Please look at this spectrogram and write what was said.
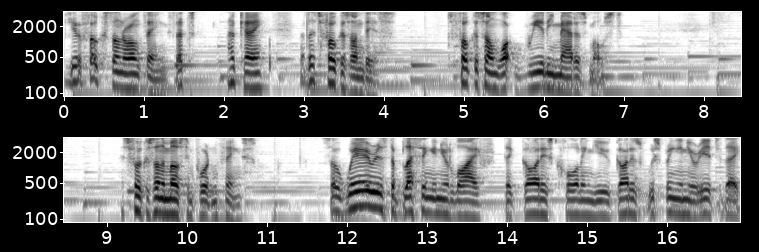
you're focused on the wrong things. That's okay. But let's focus on this. Let's focus on what really matters most. Let's focus on the most important things so where is the blessing in your life that god is calling you god is whispering in your ear today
